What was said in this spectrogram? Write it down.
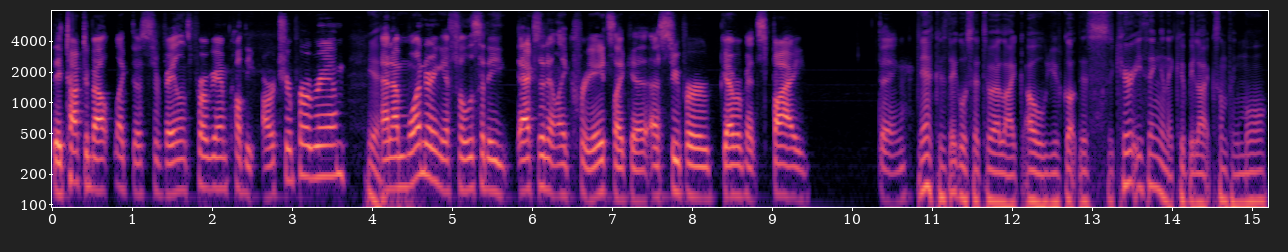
they talked about like the surveillance program called the Archer program, Yeah. and I'm wondering if Felicity accidentally creates like a, a super government spy thing. Yeah, because Diggle said to her like, "Oh, you've got this security thing, and it could be like something more."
